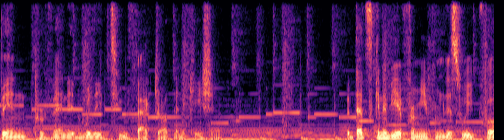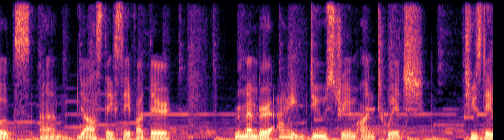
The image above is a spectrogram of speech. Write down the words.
been prevented with a two factor authentication. But that's gonna be it for me from this week, folks. Um, y'all stay safe out there. Remember, I do stream on Twitch Tuesday,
